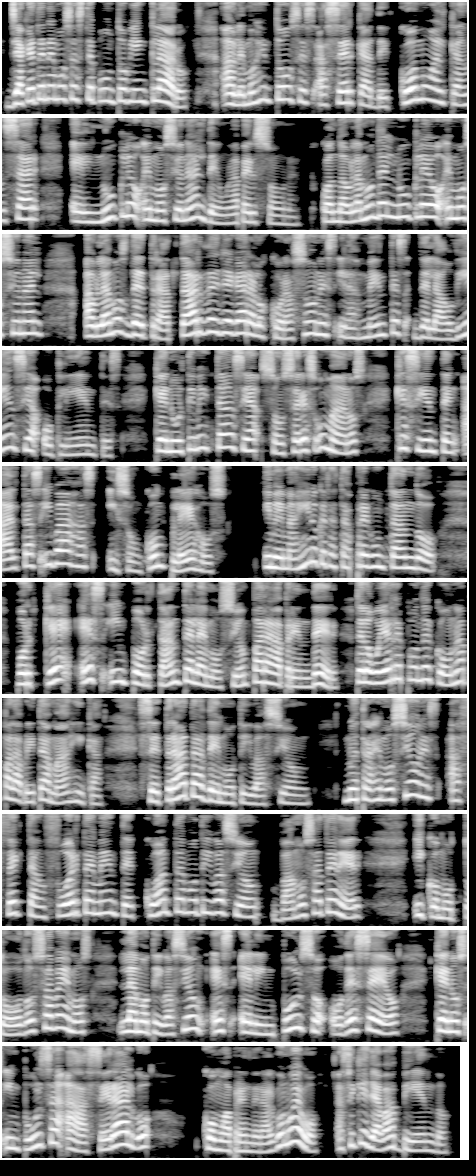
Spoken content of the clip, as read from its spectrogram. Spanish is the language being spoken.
Ya que tenemos este punto bien claro, hablemos entonces acerca de cómo alcanzar el núcleo emocional de una persona. Cuando hablamos del núcleo emocional, hablamos de tratar de llegar a los corazones y las mentes de la audiencia o clientes, que en última instancia son seres humanos que sienten altas y bajas y son complejos. Y me imagino que te estás preguntando, ¿por qué es importante la emoción para aprender? Te lo voy a responder con una palabrita mágica. Se trata de motivación. Nuestras emociones afectan fuertemente cuánta motivación vamos a tener y como todos sabemos, la motivación es el impulso o deseo que nos impulsa a hacer algo como aprender algo nuevo. Así que ya vas viendo.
